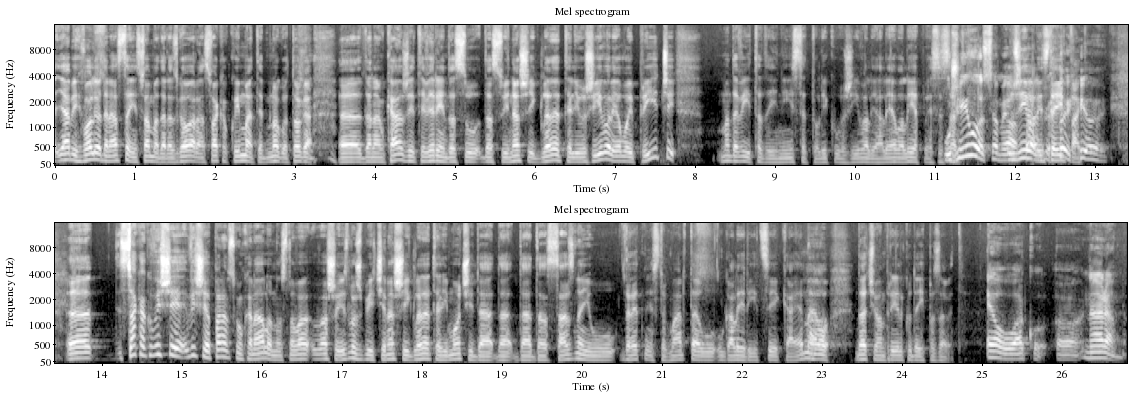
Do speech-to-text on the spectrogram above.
ja bih volio da nastavim s vama da razgovaram. Svakako imate mnogo toga uh, da nam kažete. Vjerujem da su, da su i naši gledatelji uživali ovoj priči. Mada vi tada i niste toliko uživali, ali evo lijepo je se sad... Uživao sam ja. Uživali ste ipak. Uh, svakako više, više o Panamskom kanalu, odnosno va, vašoj izložbi, će naši gledatelji moći da, da, da, da saznaju 19. marta u, u galeriji CKM. Evo, da ću vam priliku da ih pozovete. Evo ovako, naravno,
